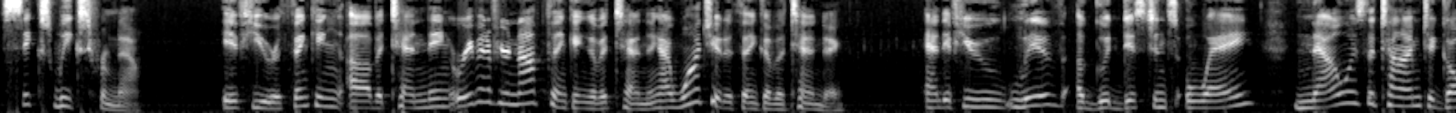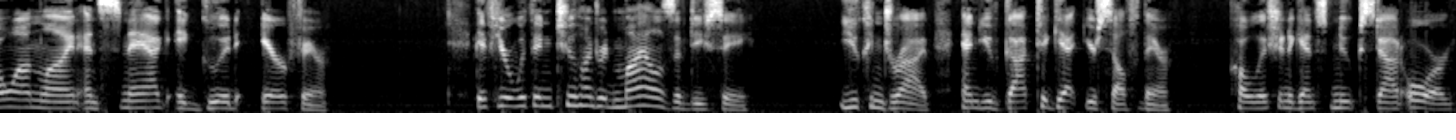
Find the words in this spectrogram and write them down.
six weeks from now. If you're thinking of attending, or even if you're not thinking of attending, I want you to think of attending. And if you live a good distance away, now is the time to go online and snag a good airfare. If you're within 200 miles of DC, you can drive, and you've got to get yourself there. CoalitionAgainstNukes.org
